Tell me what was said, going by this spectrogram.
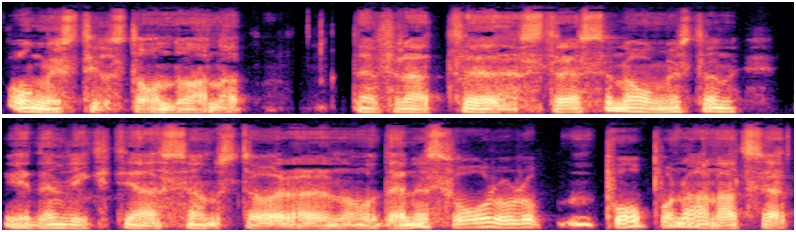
ångesttillstånd och annat. Därför att eh, stressen och ångesten är den viktiga sömnstöraren och den är svår att rå på på något annat sätt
